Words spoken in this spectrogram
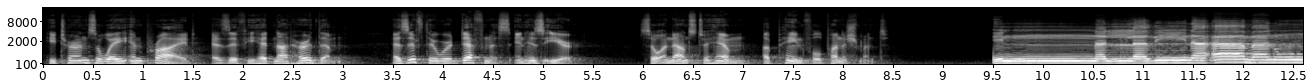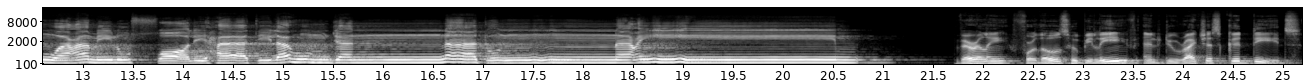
he turns away in pride as if he had not heard them, as if there were deafness in his ear. So announce to him a painful punishment. ان الذين امنوا وعملوا الصالحات لهم جنات النعيم Verily, for those who believe and do righteous good deeds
